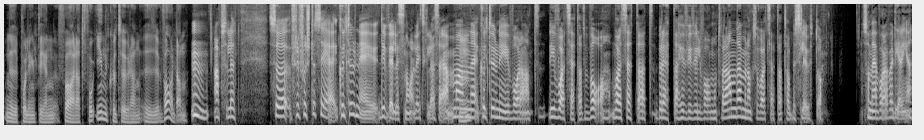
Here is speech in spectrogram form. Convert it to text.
ni på LinkedIn för att få in kulturen i vardagen? Mm, absolut. Så för det första så är kulturen är, ju, det är väldigt snarligt skulle jag säga. Man, mm. Kulturen är ju vårat, det är vårt sätt att vara. Vårt sätt att berätta hur vi vill vara mot varandra men också vårt sätt att ta beslut då, som är våra värderingar.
